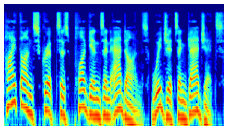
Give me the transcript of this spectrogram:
Python scripts as plugins and add-ons widgets and gadgets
